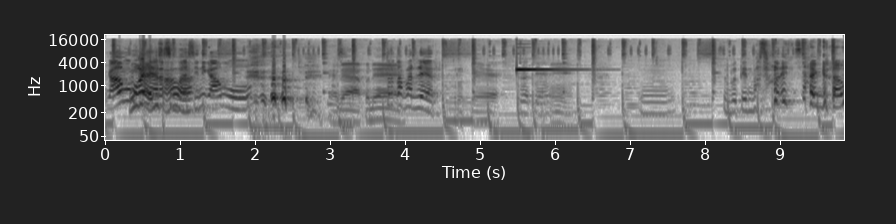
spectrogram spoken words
Kamu Enggak, ini daerah salah. sebelah sini kamu. Ya udah, aku deh. Terus apa der? Terus deh. Terus ya. Hmm. Hmm, sebutin password Instagram.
